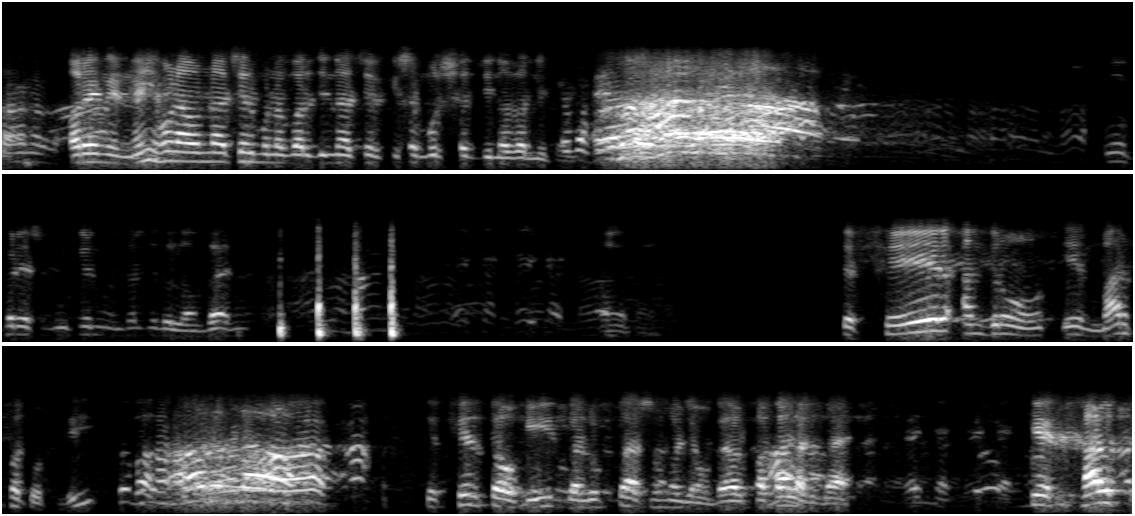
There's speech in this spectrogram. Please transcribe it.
اور انہیں نہیں ہونا انہا چر منور جنہ چر کسی مرشد دی نظر نہیں پڑی۔ وہ پھر اس بوٹے نو اندر جدو لاؤندا ہے نا۔ تے پھر اندروں یہ معرفت اٹھدی۔ تے پھر توحید کا نقطہ سمجھ آਉਂدا ہے اور پتہ لگتا ہے کہ خلق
